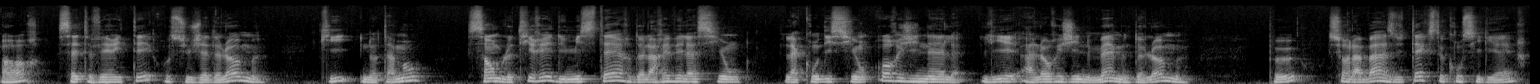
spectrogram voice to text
Or, cette vérité au sujet de l'homme, qui, notamment, semble tirer du mystère de la révélation la condition originelle liée à l'origine même de l'homme, peut, sur la base du texte conciliaire,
